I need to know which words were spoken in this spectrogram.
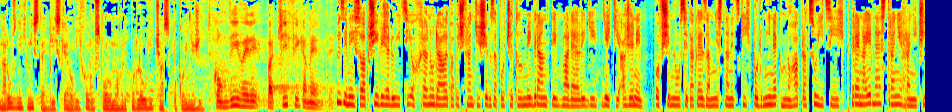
na různých místech Blízkého východu spolu mohli po dlouhý čas pokojně žít. Mezi nejslabší vyžadující ochranu dále papež František započetl migranty, mladé lidi, děti a ženy. Povšimnul si také zaměstnaneckých podmínek mnoha pracujících, které na jedné straně hraničí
